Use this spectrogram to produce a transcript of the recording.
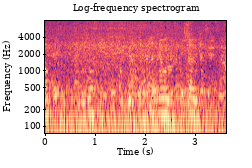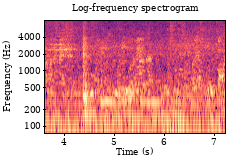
luôn có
